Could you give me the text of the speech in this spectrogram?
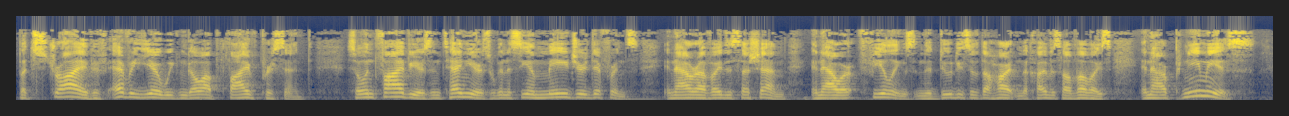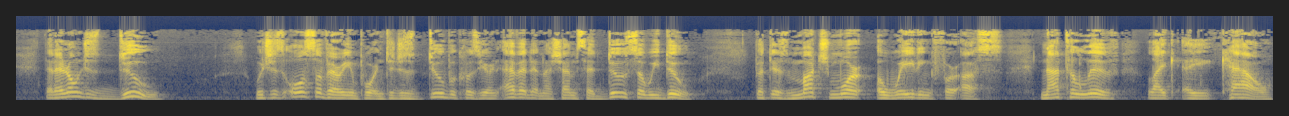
but strive if every year we can go up 5%. So in five years, in ten years, we're going to see a major difference in our Avodah Hashem, in our feelings, in the duties of the heart, in the Chovos HaLevavos, in our Pnimius, that I don't just do, which is also very important to just do because you're an Eved and Hashem said do, so we do. But there's much more awaiting for us. Not to live like a cow,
